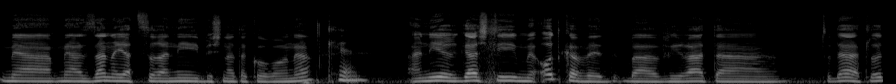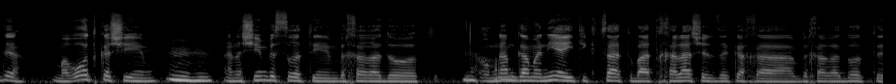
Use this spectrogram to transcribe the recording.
מה, מהזן היצרני בשנת הקורונה. כן. אני הרגשתי מאוד כבד באווירת ה... את יודעת, לא יודע, מראות קשים, מהמם, אנשים בסרטים, בחרדות. נכון. אמנם גם אני הייתי קצת בהתחלה של זה ככה בחרדות אה,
